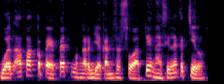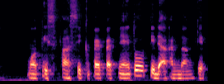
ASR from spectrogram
Buat apa kepepet mengerjakan sesuatu yang hasilnya kecil? Motivasi kepepetnya itu tidak akan bangkit.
